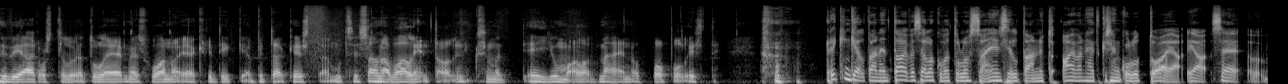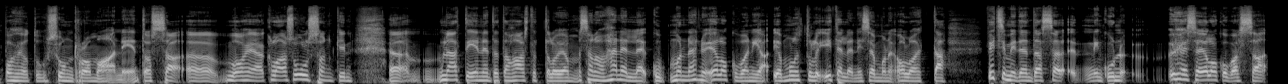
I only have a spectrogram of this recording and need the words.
hyviä arvosteluja tulee myös huonoja ja kritiikkiä pitää kestää, mutta se sanavalinta oli niin että ei jumala, mä en ole populisti. Rikinkeltainen taivas-elokuva tulossa ensiltaan nyt aivan hetkisen kuluttua ja, ja se pohjautuu sun romaaniin. Tuossa äh, ohjaaja Klaas Ulssonkin äh, nähtiin ennen tätä haastattelua ja sanoin hänelle, kun mä oon nähnyt elokuvan ja, ja mulle tuli itselleni semmoinen olo, että vitsi miten tässä niin kun yhdessä elokuvassa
